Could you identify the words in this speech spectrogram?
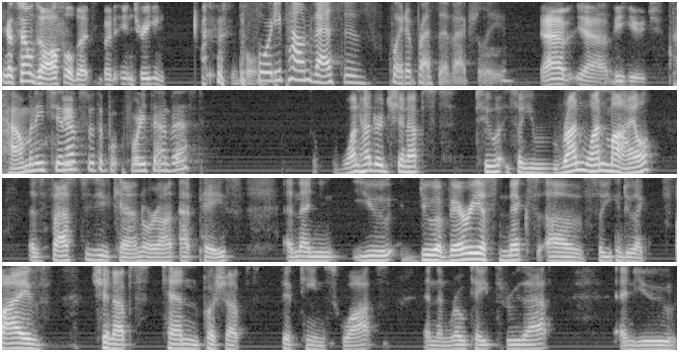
that sounds awful, but but intriguing. It's forty pound vest is quite impressive, actually. Yeah, yeah, it'd be huge. How many chin ups with a 40 pound vest? 100 chin-ups two so you run one mile as fast as you can or at, at pace and then you do a various mix of so you can do like five chin-ups 10 push-ups 15 squats and then rotate through that and you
